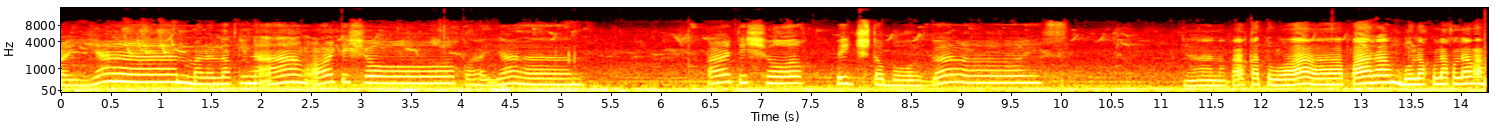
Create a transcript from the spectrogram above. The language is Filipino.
Ayan, malalaki na ang artichoke. Ayan. Artichoke vegetable, guys. Yan, nakakatuwa. Parang bulaklak lang ang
